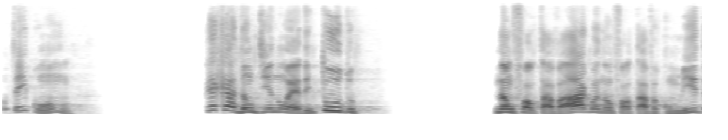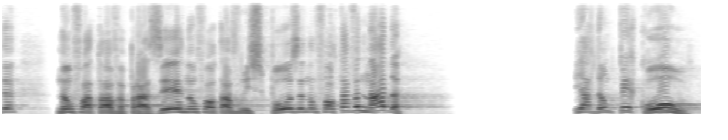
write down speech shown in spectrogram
Não tem como. O que é que Adão tinha no Éden? Tudo. Não faltava água, não faltava comida, não faltava prazer, não faltava uma esposa, não faltava nada. E Adão pecou.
